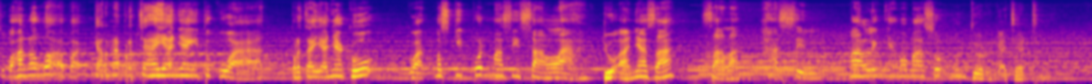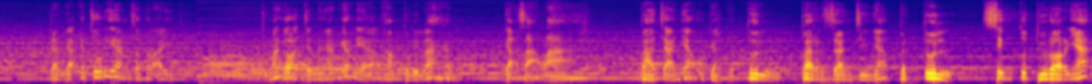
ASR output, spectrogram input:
Subhanallah apa? Karena percayanya itu kuat, percayanya ku kuat meskipun masih salah, doanya sah, salah, hasil maling yang mau masuk mundur nggak jadi dan nggak kecurian setelah itu. Cuman kalau jenengan kan ya alhamdulillah kan nggak salah. Bacanya udah betul, barzanjinya betul, simtudurornya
